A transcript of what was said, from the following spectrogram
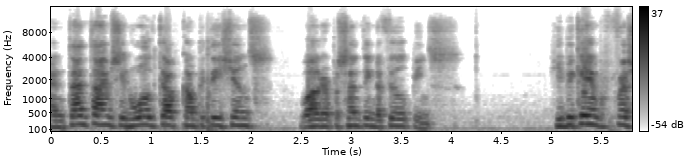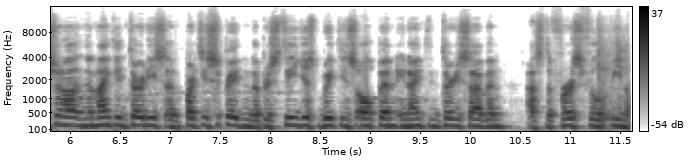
and 10 times in World Cup competitions while representing the Philippines. He became a professional in the 1930s and participated in the prestigious British Open in 1937 as the first Filipino.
